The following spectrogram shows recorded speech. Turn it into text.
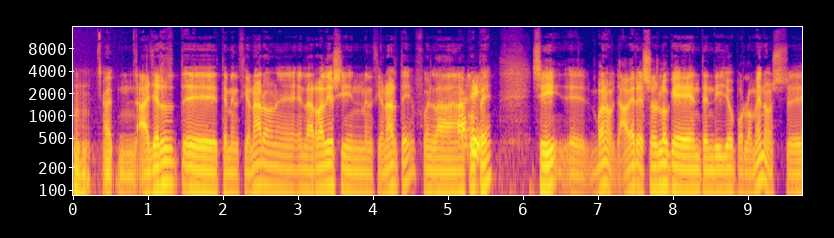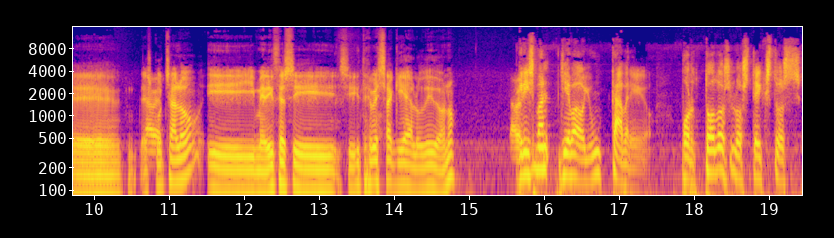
Mm, Ayer te, te mencionaron eh, en la radio sin mencionarte, fue en la ¿Ah, sí? COPE. Sí, eh, bueno, a ver, eso es lo que entendí yo por lo menos. Eh, escúchalo y me dices si, si te ves aquí aludido o no. Grisman lleva hoy un cabreo por todos los textos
